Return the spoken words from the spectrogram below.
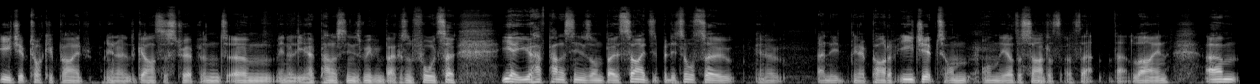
Egypt occupied, you know, the Gaza Strip, and um, you know, you had Palestinians moving backwards and forwards. So, yeah, you have Palestinians on both sides, but it's also, you know, and you know, part of Egypt on on the other side of, of that that line. Um,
